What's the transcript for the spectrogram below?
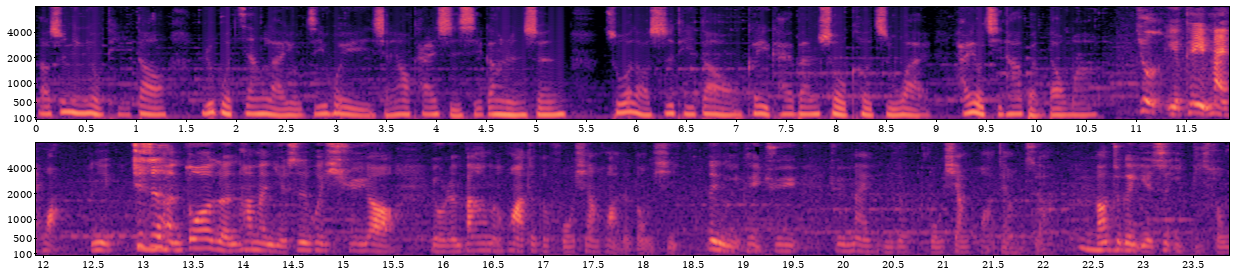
老师，您有提到，如果将来有机会想要开始斜杠人生，除了老师提到可以开班授课之外，还有其他管道吗？就也可以卖画。你其实很多人他们也是会需要有人帮他们画这个佛像画的东西，那你可以去去卖你的佛像画这样子啊，然后这个也是一笔收入。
